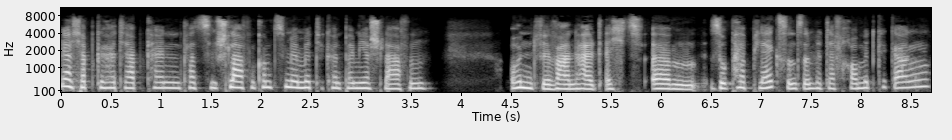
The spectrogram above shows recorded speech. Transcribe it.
Ja, ich habe gehört, ihr habt keinen Platz zu schlafen, kommt zu mir mit, ihr könnt bei mir schlafen. Und wir waren halt echt ähm, so perplex und sind mit der Frau mitgegangen.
